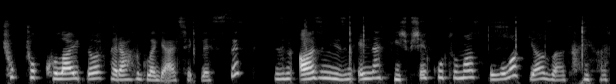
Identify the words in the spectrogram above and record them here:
çok çok kolaylıkla ve ferahlıkla gerçekleşsin. Sizin azminizin elinden hiçbir şey kurtulmaz. Oğlak ya zaten yani.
